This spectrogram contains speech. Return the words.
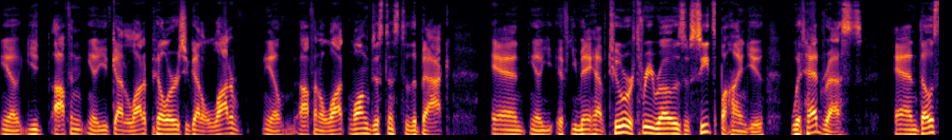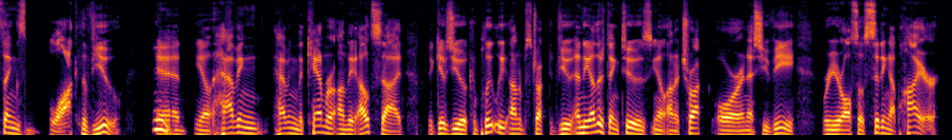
you know, you often you know you've got a lot of pillars, you've got a lot of you know often a lot long distance to the back, and you know if you may have two or three rows of seats behind you with headrests, and those things block the view. Mm. And you know, having having the camera on the outside that gives you a completely unobstructed view. And the other thing too is, you know, on a truck or an SUV where you're also sitting up higher,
